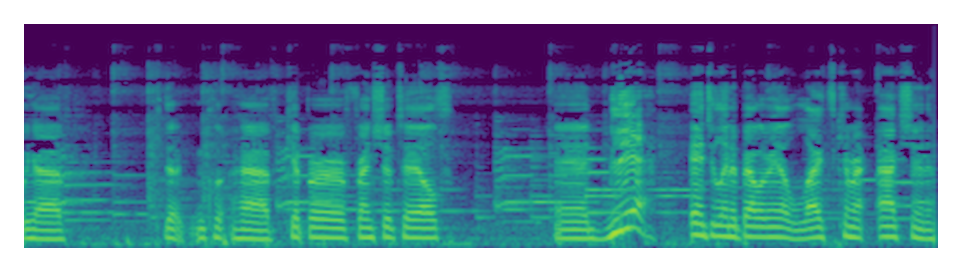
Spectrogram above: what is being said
we have have Kipper, Friendship Tales, and yeah, Angelina Ballerina Lights Camera Action.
